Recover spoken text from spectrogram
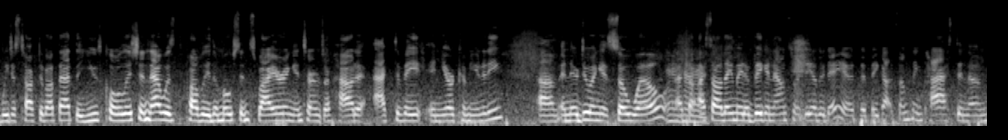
we just talked about that. The Youth Coalition, that was probably the most inspiring in terms of how to activate in your community. Um, and they're doing it so well. I, th- I saw they made a big announcement the other day uh, that they got something passed in, um,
